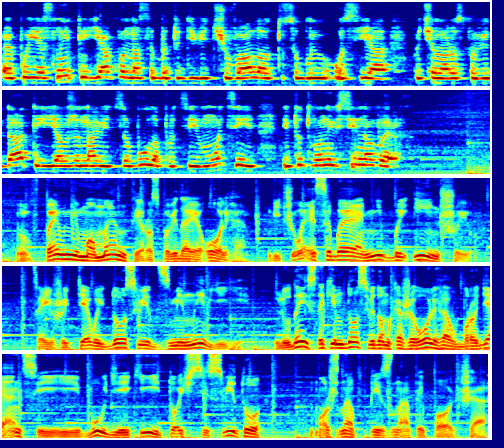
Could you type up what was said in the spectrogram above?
е, пояснити, як вона себе тоді відчувала. От особливо ось я почала розповідати, і я вже навіть забула про ці емоції, і тут вони всі наверх. В певні моменти, розповідає Ольга, відчуває себе ніби іншою. Цей життєвий досвід змінив її. Людей з таким досвідом, каже Ольга, в Бродянці і будь-якій точці світу можна впізнати по очах.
